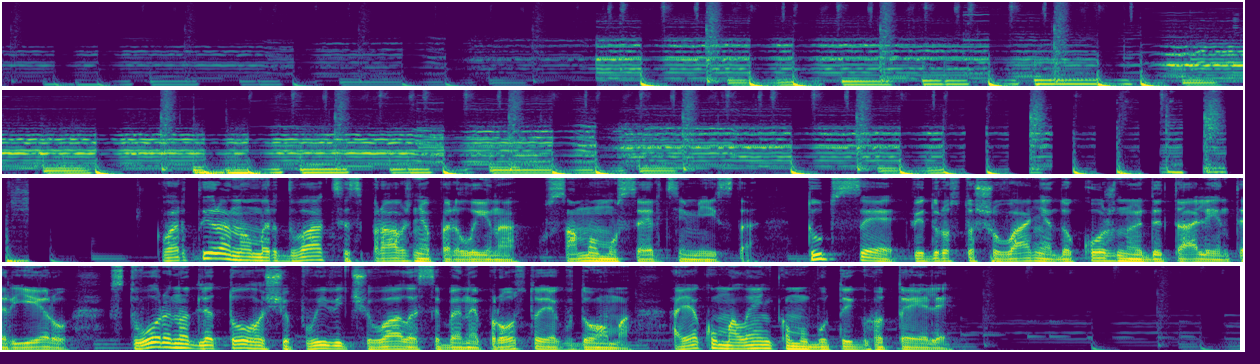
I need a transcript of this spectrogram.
Квартира номер 2 це справжня перлина у самому серці міста. Тут все від розташування до кожної деталі інтер'єру створено для того, щоб ви відчували себе не просто як вдома, а як у маленькому бутик-готелі.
